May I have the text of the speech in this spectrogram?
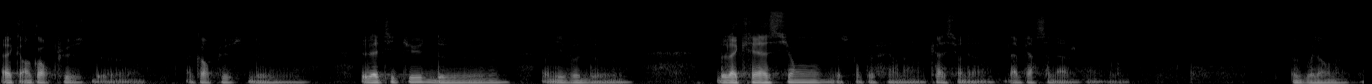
avec encore plus de, encore plus de, de latitude, de, au niveau de, de la création, de ce qu'on peut faire dans la création d'un personnage. Voilà, on a ça.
